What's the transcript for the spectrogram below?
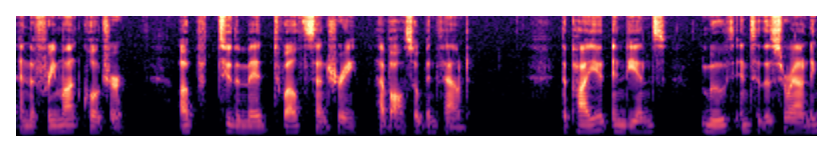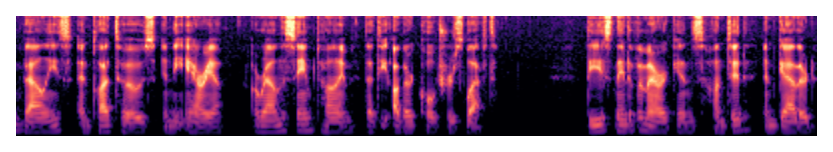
and the Fremont culture up to the mid 12th century have also been found. The Paiute Indians moved into the surrounding valleys and plateaus in the area around the same time that the other cultures left. These Native Americans hunted and gathered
